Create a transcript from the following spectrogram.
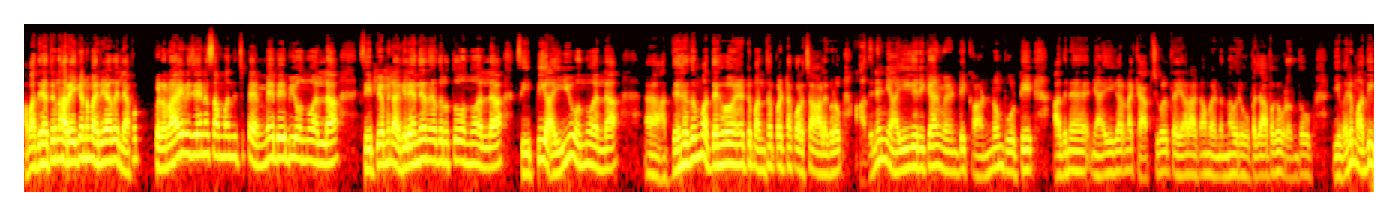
അപ്പോൾ അദ്ദേഹത്തെ ഒന്നും അറിയിക്കേണ്ട മര്യാദ ഇല്ല അപ്പോൾ പിണറായി വിജയനെ സംബന്ധിച്ച് ഇപ്പോൾ എം എ ബേബി ഒന്നുമല്ല സി പി എമ്മിന്റെ അഖിലേന്ത്യാ നേതൃത്വം ഒന്നുമല്ല സി പി ഐ ഒന്നുമല്ല അദ്ദേഹവും അദ്ദേഹവുമായിട്ട് ബന്ധപ്പെട്ട കുറച്ച് ആളുകളും അതിനെ ന്യായീകരിക്കാൻ വേണ്ടി കണ്ണും പൂട്ടി അതിന് ന്യായീകരണ ക്യാപ്സുകൾ തയ്യാറാക്കാൻ വേണ്ടുന്ന ഒരു ഉപജാപക വൃന്ദവും ഇവർ മതി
